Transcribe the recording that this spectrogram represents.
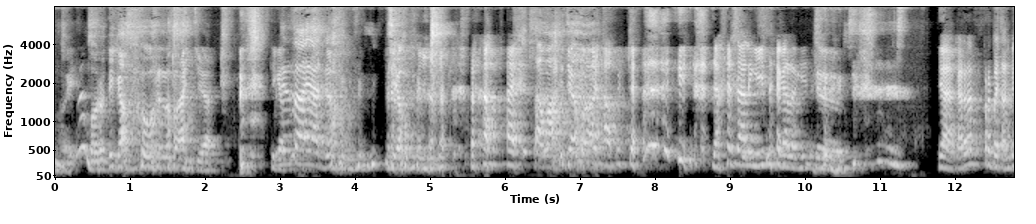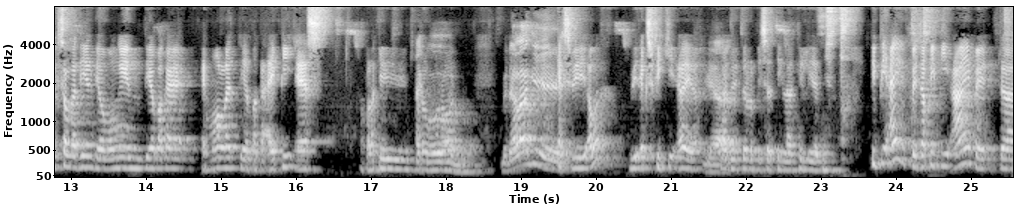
Oh, iya, baru 30 aja. tiga Tiga saya dong. Xiaomi. berapa ya? Sama aja, Pak. ya udah jangan saling hina kalau gitu ya karena perbedaan pixel tadi yang diomongin dia pakai AMOLED dia pakai IPS apalagi iPhone. Beda lagi. XV apa VXVGA ya Ya. Aduh, itu lebih sedih lagi lihatnya PPI beda PPI beda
